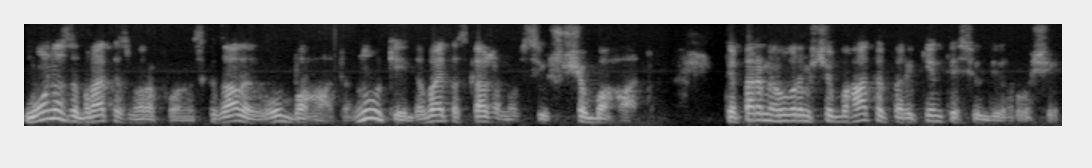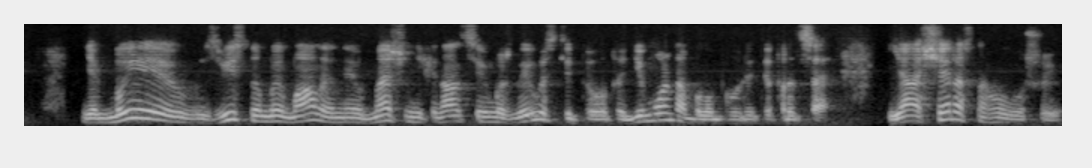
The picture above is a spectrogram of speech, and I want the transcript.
Можна забрати з марафону. Сказали, о, багато. Ну окей, давайте скажемо всі, що багато. Тепер ми говоримо, що багато перекиньте сюди гроші. Якби, звісно, ми мали необмежені фінансові можливості, то тоді можна було б говорити про це. Я ще раз наголошую:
